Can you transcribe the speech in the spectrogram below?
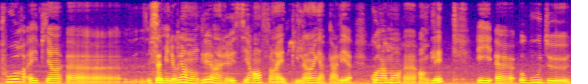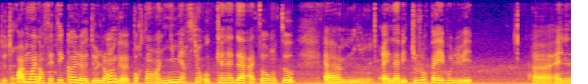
pour eh bien euh, s'améliorer en anglais, à hein, réussir enfin à être bilingue, à parler couramment anglais. Et euh, au bout de, trois mois dans cette école de langue, pourtant en immersion au Canada à Toronto, euh, elle n'avait toujours pas évolué. Euh, elle ne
